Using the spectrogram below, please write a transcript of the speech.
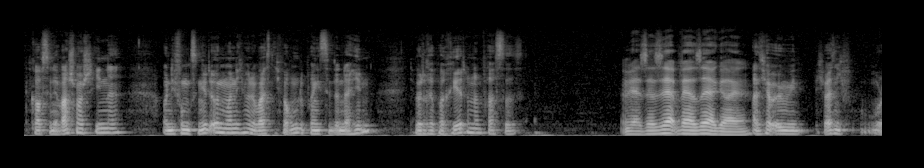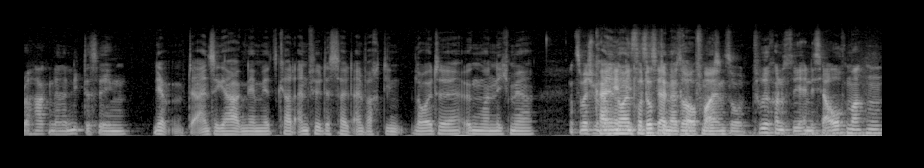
du kaufst dir eine Waschmaschine und die funktioniert irgendwann nicht mehr, du weißt nicht warum, du bringst sie dann dahin, die wird repariert und dann passt es. Wäre sehr, sehr, wär sehr geil. Also ich habe irgendwie, ich weiß nicht, wo der Haken daran liegt, deswegen. Ja, der einzige Haken, der mir jetzt gerade einfällt, ist halt einfach die Leute irgendwann nicht mehr. Zum Beispiel Keine bei neuen Produkte ja mehr so, kaufen Vor allem so. Früher konntest du die Handys ja aufmachen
